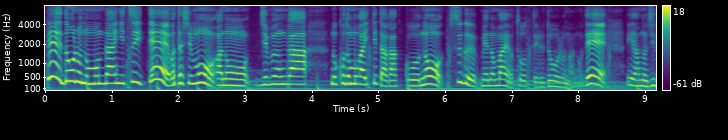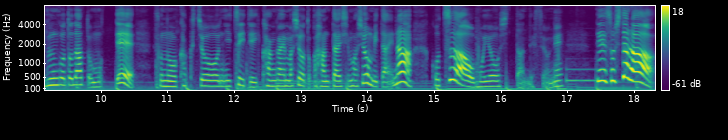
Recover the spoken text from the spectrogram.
で道路の問題について私もあの自分がの子供が行ってた学校のすぐ目の前を通ってる道路なのであの自分事だと思ってその拡張について考えましょうとか反対しましょうみたいなこうツアーを催したんですよね。でそしたら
